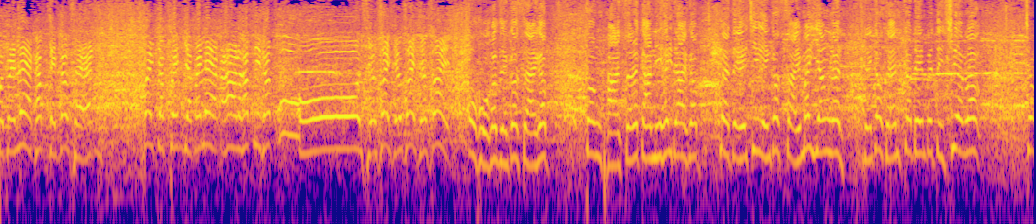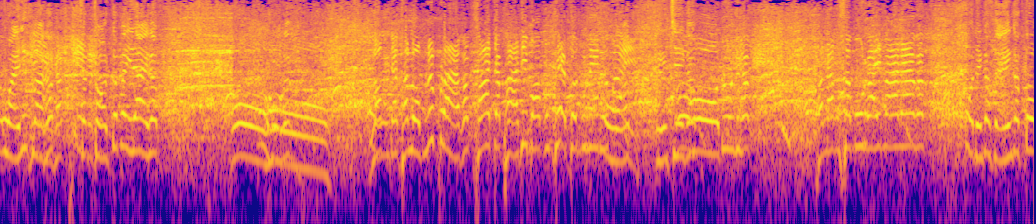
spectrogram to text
ยไปแลกครับเด็กเก้าแสน ไม่จำเป็นอย่าไปแลกเอาละครับนี่ครับ โอ้ยเสียวไส้เสียวไส้เสียวไส้โอ้โหครับเด่นก็แสนครับ ต้องผ่านสถานการณ์นี้ให้ได้ครับ แม้แต่เอชีเองก็ใส่ไม่ยั้งกันเด่นก็แสนกระเด็นไปติดเชือกแล้ว จะไหวหรือเปล่าครับสกอดก็ไม่ได้ครับโอ้โหโอ้โหล็อกจะถล่มหรือเปล่าครับฟ้าจะผ่าที่มองกรุงเทพธนบุรีหรือไม่เอเจครับโอ้ดูสิครับ พลังซามูไรมาแล้วครับโอ้เด่นก็แสนเองก็โต้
